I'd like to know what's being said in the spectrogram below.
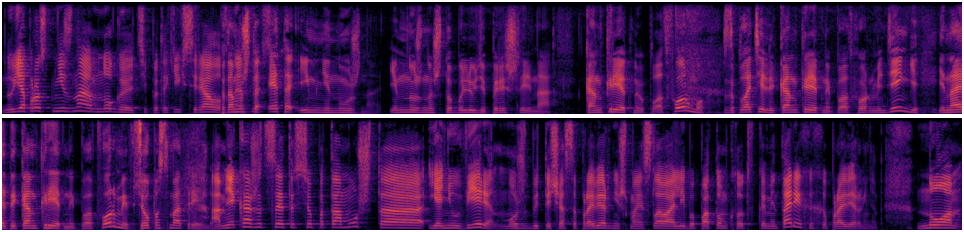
Ну, я просто не знаю много, типа, таких сериалов. Потому Netflix. что это им не нужно. Им нужно, чтобы люди пришли на конкретную платформу, заплатили конкретной платформе деньги, и на этой конкретной платформе все посмотрели. А мне кажется, это все потому, что я не уверен, может быть, ты сейчас опровергнешь мои слова, либо потом кто-то в комментариях их опровергнет, но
